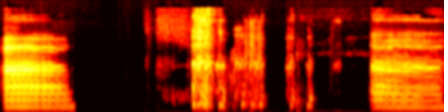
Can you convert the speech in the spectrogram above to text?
Uh, uh,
